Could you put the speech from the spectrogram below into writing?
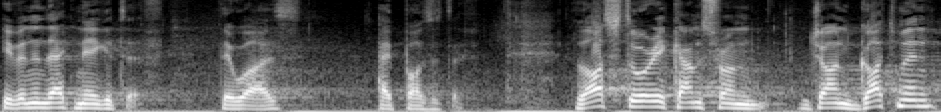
Even in that negative, there was a positive. Last story comes from John Gottman.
